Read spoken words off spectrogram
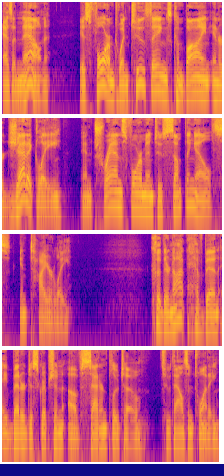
as a noun is formed when two things combine energetically and transform into something else entirely. Could there not have been a better description of Saturn Pluto 2020,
